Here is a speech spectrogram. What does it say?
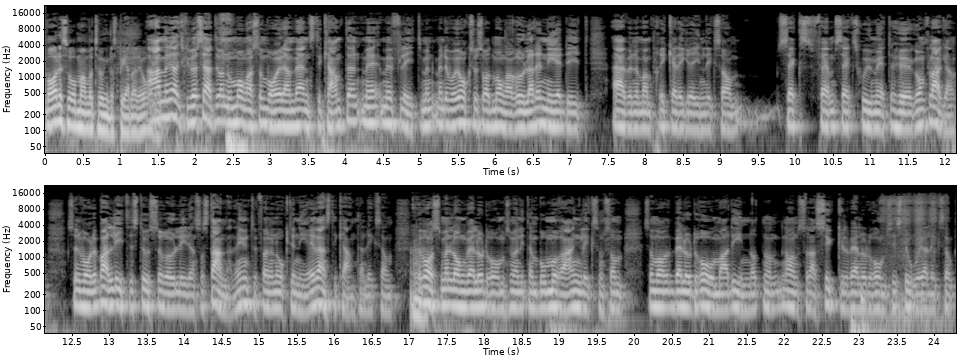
Var det så man var tvungen att spela det året? Ja men jag skulle säga att det var nog många som var i den vänsterkanten med, med flit. Men, men det var ju också så att många rullade ner dit även när man prickade green liksom 6, 5, 6, 7 meter höger om flaggan. Så det var det bara lite stuss och rull i den så stannade den ju inte förrän den åkte ner i vänsterkanten liksom. Mm. Det var som en lång velodrom, som en liten boomerang liksom som, som var velodromad inåt, någon, någon sån där cykelvelodromshistoria liksom.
